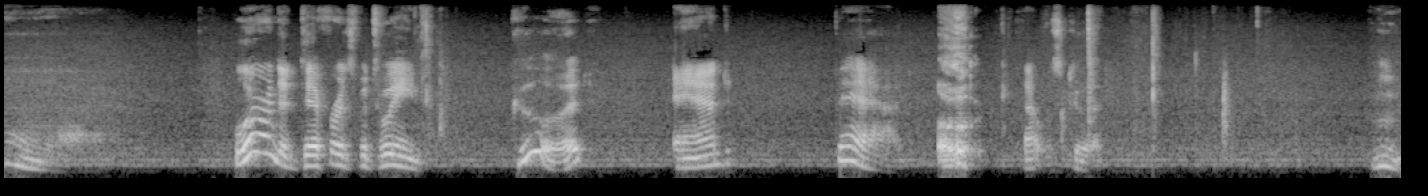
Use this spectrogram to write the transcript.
Learn the difference between good and bad. that was good. Hmm.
